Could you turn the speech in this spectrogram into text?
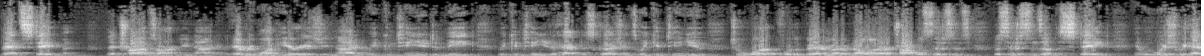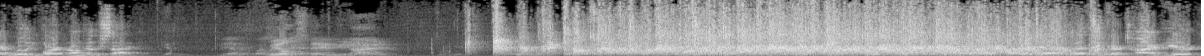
that statement that tribes aren't united. Everyone here is united. We continue to meet, we continue to have discussions, we continue to work for the betterment of not only our tribal citizens, but citizens of the state, and we wish we had a willing partner on the other side. We all stand united. Time here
